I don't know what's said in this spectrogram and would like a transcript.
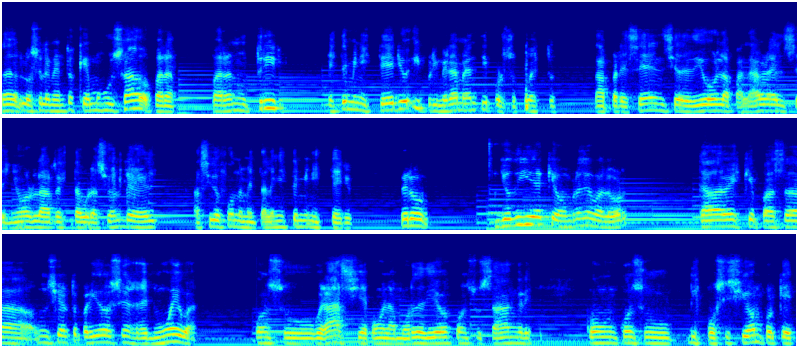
eh, los elementos que hemos usado para, para nutrir este ministerio y primeramente y por supuesto la presencia de Dios, la palabra del Señor, la restauración de Él ha sido fundamental en este ministerio. Pero yo diría que hombres de valor, cada vez que pasa un cierto periodo, se renueva con su gracia, con el amor de Dios, con su sangre, con, con, su disposición, porque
